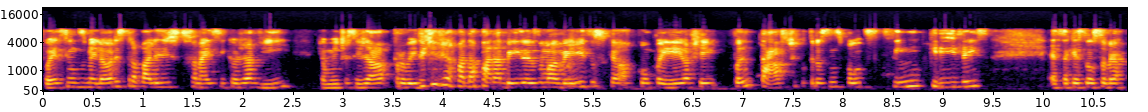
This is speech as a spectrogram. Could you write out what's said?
Foi assim um dos melhores trabalhos institucionais assim, que eu já vi. Realmente assim já aproveito aqui para dar parabéns mais uma vez, os que eu acompanhei, eu achei fantástico, trouxe uns pontos incríveis. Essa questão sobre a,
